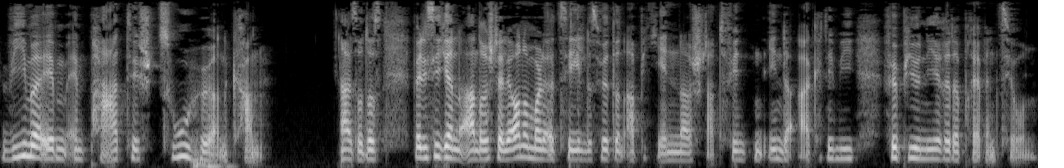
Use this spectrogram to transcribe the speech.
wie man eben empathisch zuhören kann. Also das werde ich sicher an anderer Stelle auch nochmal erzählen. Das wird dann ab Jänner stattfinden in der Akademie für Pioniere der Prävention.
